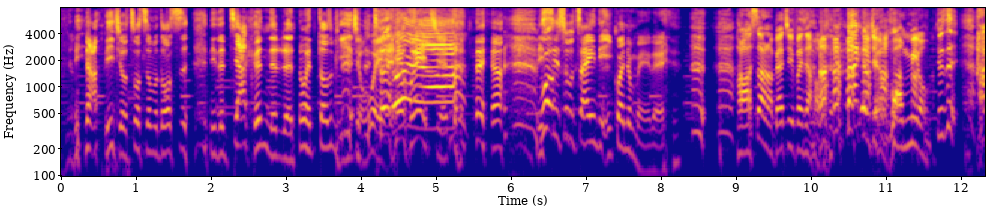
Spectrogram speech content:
你拿啤酒做这么多事，你的家跟你的人味都是啤酒味。对，我也觉得，对呀，你四处沾一点，一罐就没了。好了，算了，不要继续分享好了。大家可能觉得很荒谬，就是啊，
